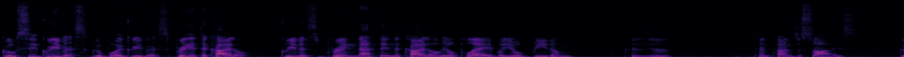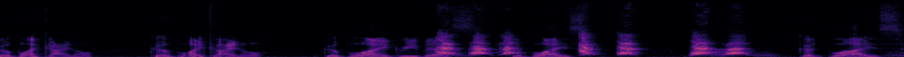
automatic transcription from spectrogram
Go see Grievous. Good boy, Grievous. Bring it to Kylo. Grievous, bring that thing to Kylo. He'll play, but you'll beat him because you're ten times the size. Good boy, Kylo. Good boy, Kylo. Good boy, Grievous. Good boys. Good boys.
